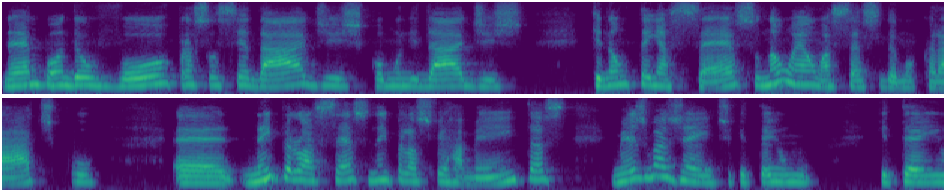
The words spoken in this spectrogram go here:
né? Uhum. quando eu vou para sociedades, comunidades que não têm acesso, não é um acesso democrático, é, nem pelo acesso, nem pelas ferramentas. Mesmo a gente que tem, um, que tem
